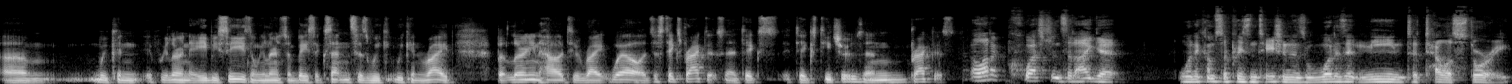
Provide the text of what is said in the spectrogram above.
um, we can, if we learn the ABCs and we learn some basic sentences, we we can write. But learning how to write well, it just takes practice, and it takes it takes teachers and practice. A lot of questions that I get when it comes to presentation is, what does it mean to tell a story?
